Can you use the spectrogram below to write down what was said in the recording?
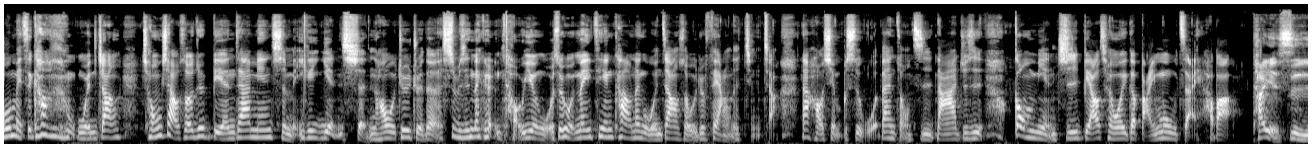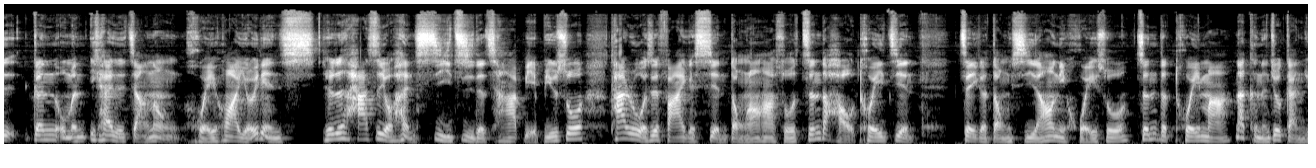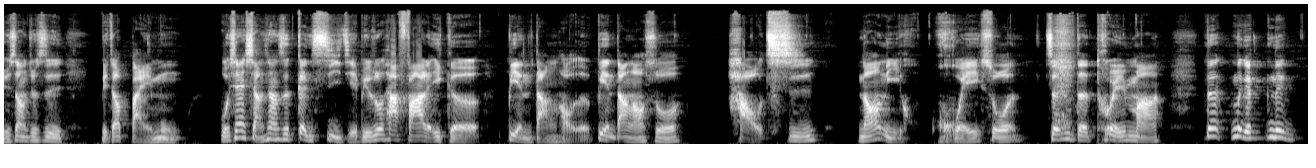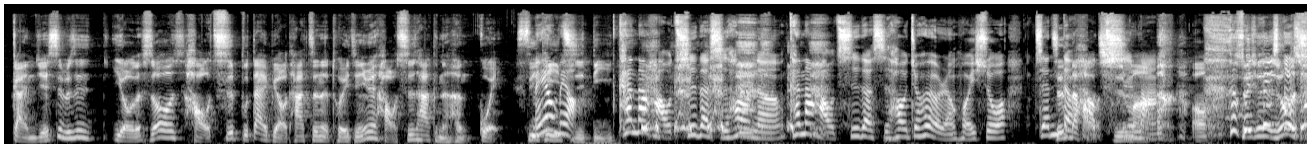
我每次看到文章，从小时候就别人在那边什么一个眼神，然后我就觉得是不是那个人讨厌我，所以我那一天看到那个文章的时候，我就非常的紧张。但好险不是我，但总之大家就是共勉之，不要成为一个白目仔，好不好？他也是跟我们一开始讲那种回话有一点，就是他是有很细致的差别。比如说，他如果是发一个线动，然后他说真的好推荐这个东西，然后你回说真的推吗？那可能就感觉上就是比较白目。我现在想象是更细节，比如说他发了一个便当，好了，便当，然后说好吃，然后你回说真的推吗？那那个那個感觉是不是有的时候好吃不代表他真的推荐？因为好吃它可能很贵，CP 值低。看到好吃的时候呢，看到好吃的时候就会有人回说真的好？吃吗哦，所以就是如果是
